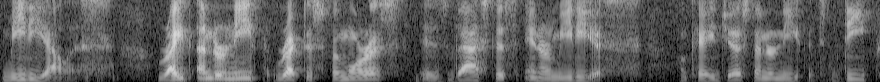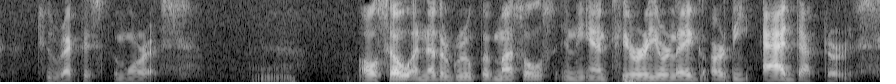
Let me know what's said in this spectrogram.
medialis. Right underneath rectus femoris is vastus intermedius. Okay, just underneath. It's deep to rectus femoris. Also, another group of muscles in the anterior leg are the adductors.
